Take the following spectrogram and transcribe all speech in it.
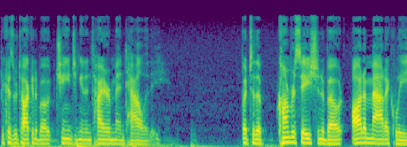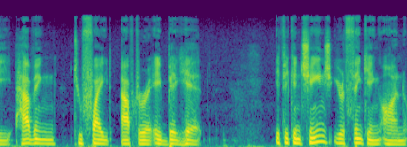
because we're talking about changing an entire mentality. But to the conversation about automatically having to fight after a big hit, if you can change your thinking on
